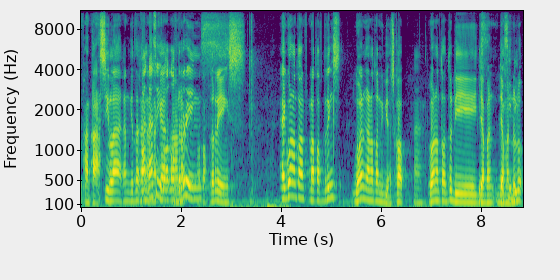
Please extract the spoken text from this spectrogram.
Fantasi lah kan kita kan Fantasi, Lord of the Rings. Lord of the Rings. Eh gue nonton Lord of the Rings, gue nggak nonton di bioskop. Nah. Gue nonton tuh di zaman zaman dulu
